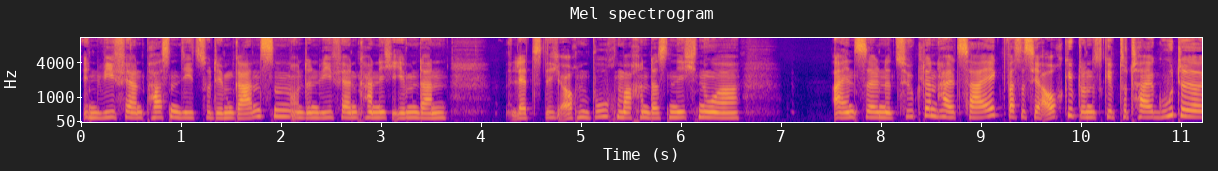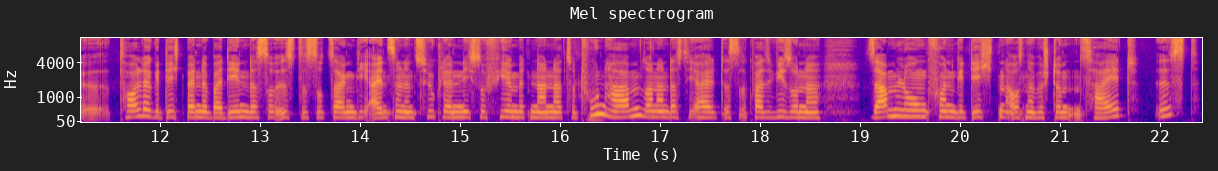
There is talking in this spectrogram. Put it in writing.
inwiefern passen die zu dem Ganzen und inwiefern kann ich eben dann letztlich auch ein Buch machen, das nicht nur einzelne Zyklen halt zeigt, was es ja auch gibt. Und es gibt total gute, tolle Gedichtbände, bei denen das so ist, dass sozusagen die einzelnen Zyklen nicht so viel miteinander zu tun mhm. haben, sondern dass die halt, das quasi wie so eine Sammlung von Gedichten aus einer bestimmten Zeit ist.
